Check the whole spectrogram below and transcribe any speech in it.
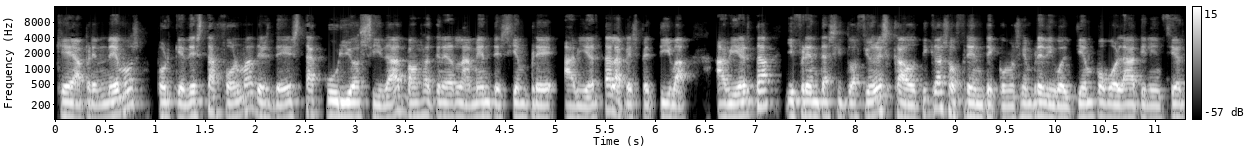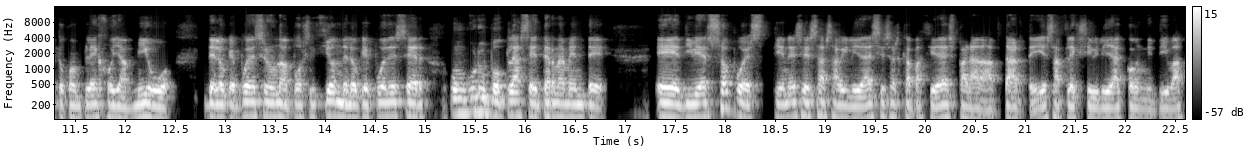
que aprendemos, porque de esta forma, desde esta curiosidad, vamos a tener la mente siempre abierta, la perspectiva abierta y frente a situaciones caóticas o frente, como siempre digo, el tiempo volátil, incierto, complejo y ambiguo de lo que puede ser una oposición, de lo que puede ser un grupo clase eternamente eh, diverso, pues tienes esas habilidades y esas capacidades para adaptarte y esa flexibilidad cognitiva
